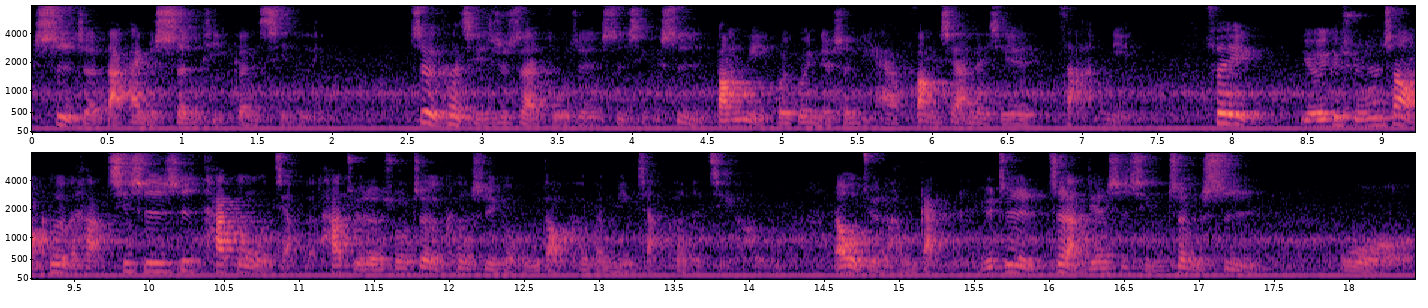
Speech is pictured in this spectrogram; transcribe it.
试着打开你的身体跟心灵？这个课其实就是在做这件事情，是帮你回归你的身体，还要放下那些杂念。所以有一个学生上完课的他，其实是他跟我讲的，他觉得说这个课是一个舞蹈课跟冥想课的结合，然后我觉得很感人。因为这这两件事情正是我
